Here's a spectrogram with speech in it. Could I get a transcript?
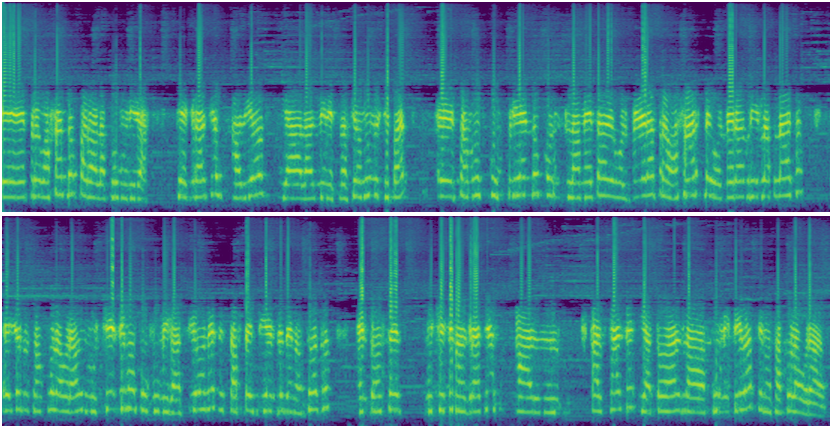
eh, trabajando para la comunidad, que gracias a Dios y a la administración municipal estamos cumpliendo con la meta de volver a trabajar, de volver a abrir la plaza. Ellos nos han colaborado muchísimo con fumigaciones, están pendientes de nosotros. Entonces, muchísimas gracias al alcalde y a toda la comitiva que nos ha colaborado.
